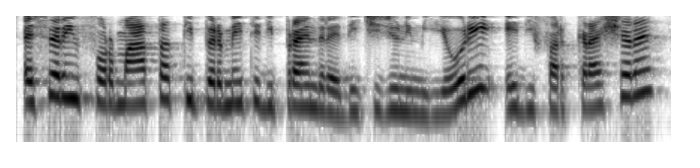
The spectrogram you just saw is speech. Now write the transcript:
Essere informata ti permette di prendere decisioni migliori e di far crescere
